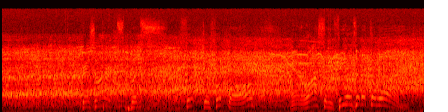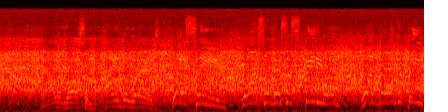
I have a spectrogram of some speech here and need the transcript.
Chris puts foot to football, and Rossum fields it at the one. Rossum behind the wedge. What a seam! Rossum has a speedy one. One man to beat.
